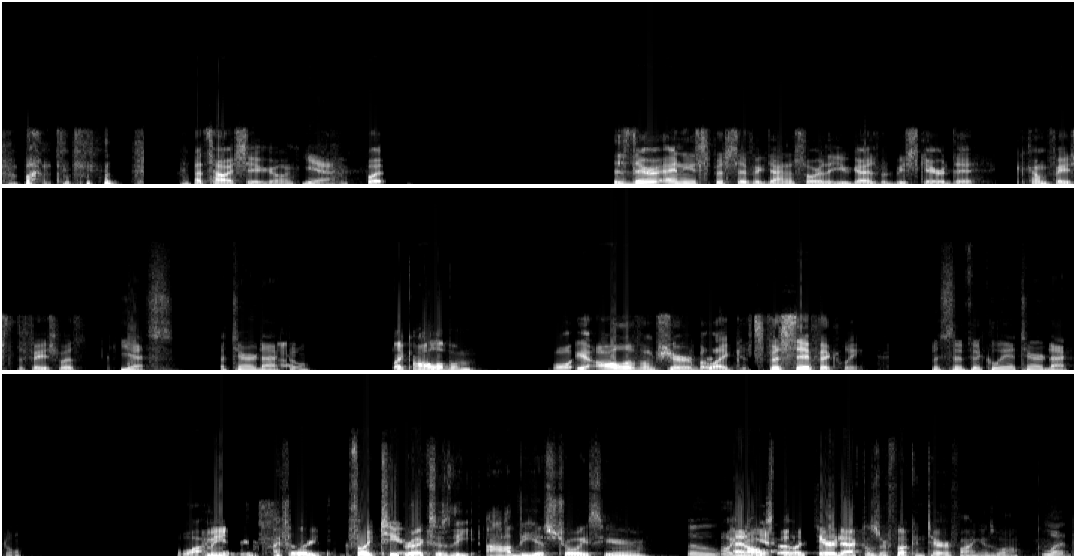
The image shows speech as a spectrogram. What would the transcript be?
But that's how I see it going. yeah But Is there any specific dinosaur that you guys would be scared to come face to face with? yes a pterodactyl uh, Like all of them. Well, yeah, all of them, sure, but like specifically, specifically a pterodactyl why? I mean, I feel like I feel like T Rex is the obvious choice here, so Oh, and yeah. also like pterodactyls are fucking terrifying as well. let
